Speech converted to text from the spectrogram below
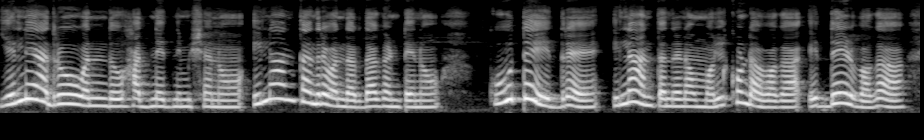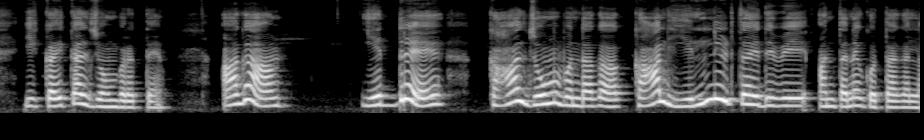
ಎಲ್ಲಿಯಾದರೂ ಒಂದು ಹದಿನೈದು ನಿಮಿಷನೋ, ಇಲ್ಲ ಅಂತಂದರೆ ಒಂದು ಅರ್ಧ ಗಂಟೆನೋ, ಕೂತೇ ಇದ್ದರೆ ಇಲ್ಲ ಅಂತಂದರೆ ನಾವು ಮಲ್ಕೊಂಡು ಆವಾಗ ಎದ್ದೇಳುವಾಗ ಈ ಕೈಕಾಲು ಜೋಮು ಬರುತ್ತೆ. ಆಗ ಎದ್ದರೆ ಕಾಲು ಜೋಮು ಬಂದಾಗ ಕಾಲು ಎಲ್ಲಿ ಇಡ್ತಾ ಇದ್ದೀವಿ ಅಂತಲೇ ಗೊತ್ತಾಗಲ್ಲ.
